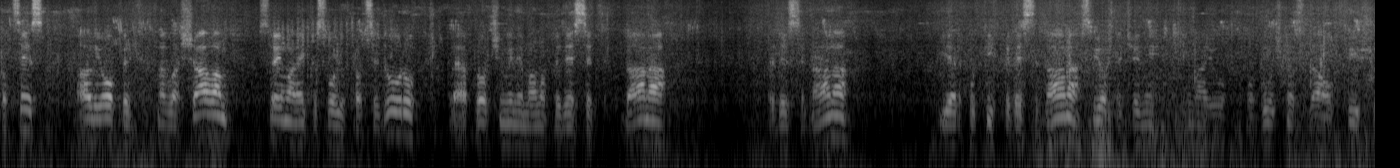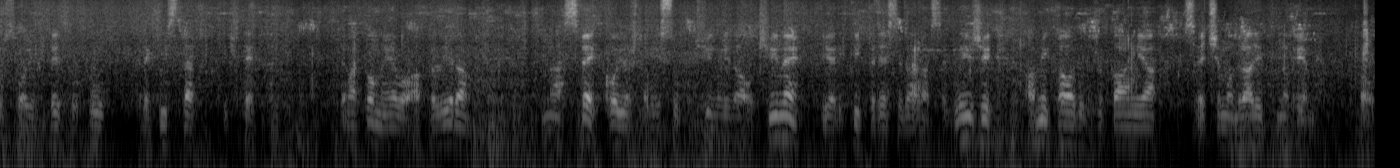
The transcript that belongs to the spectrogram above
proces, ali opet naglašavam, sve ima neku svoju proceduru, treba proći minimalno 50 dana 50 dana, jer u tih 50 dana svi oštećeni imaju mogućnost da upišu svoju štetu u registar i šteta. Prema tome, evo, apeliram na sve koji još to nisu učinili da učine, jer i tih 50 dana se bliži, a mi kao županija sve ćemo odraditi na vrijeme. Hvala.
